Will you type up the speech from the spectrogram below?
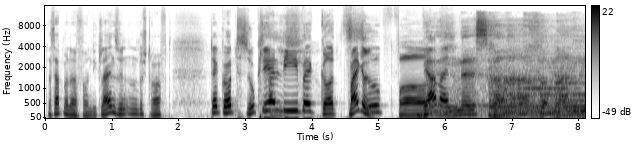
Das hat man davon. Die kleinen Sünden bestraft. Der Gott so klein. Der liebe Gott Michael, super. wir haben ein es Rachemann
